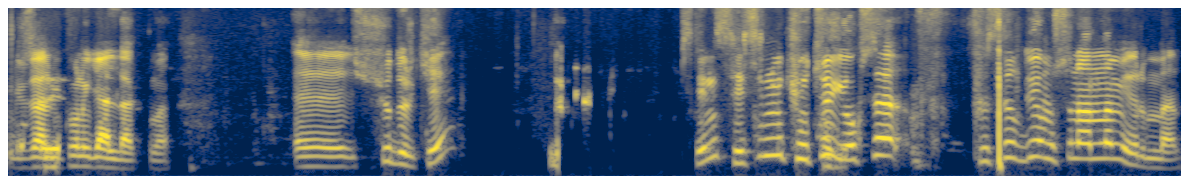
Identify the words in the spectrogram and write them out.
Güzel bir konu geldi aklıma. E, şudur ki senin sesin mi kötü yoksa fısıldıyor musun anlamıyorum ben.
